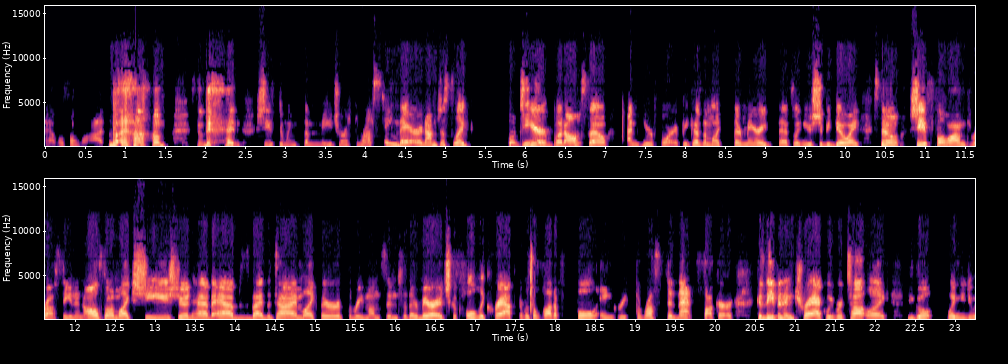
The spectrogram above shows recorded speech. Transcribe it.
that was a lot. But um, so then she's doing some major thrusting there, and I'm just like, oh dear. But also, I'm here for it because I'm like, they're married. That's what you should be doing. So she's full on thrusting. And also, I'm like, she should have abs by the time like they're three months into their marriage. Because holy crap, there was a lot of full angry thrust in that sucker. Because even in track, we were taught like, you go when you do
